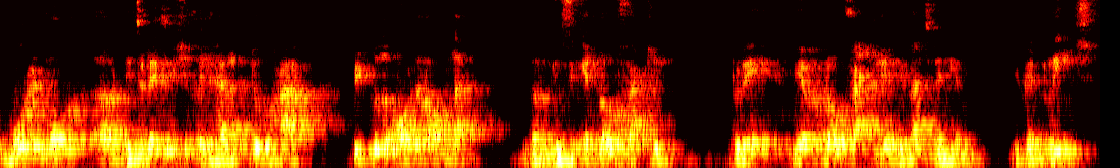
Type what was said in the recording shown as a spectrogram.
more and more uh, digitization will help to have people order online you know, using a cloud factory. Today, we have a cloud factory at Imaginarium. You can reach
